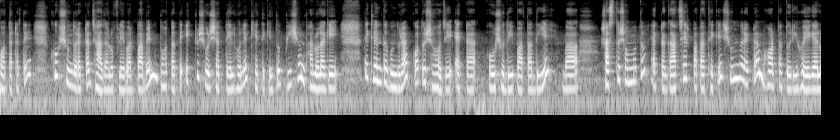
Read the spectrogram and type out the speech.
ভর্তাটাতে খুব সুন্দর একটা ঝাঁঝালো ফ্লেভার পাবেন। ভর্তাতে একটু সরিষার তেল হলে খেতে কিন্তু ভীষণ ভালো লাগে। দেখলেন তো বন্ধুরা, কত সহজে একটা ঔষধি পাতা দিয়ে বা স্বাস্থ্যসম্মত একটা গাছের পাতা থেকে সুন্দর একটা ভর্তা তৈরি হয়ে গেল।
